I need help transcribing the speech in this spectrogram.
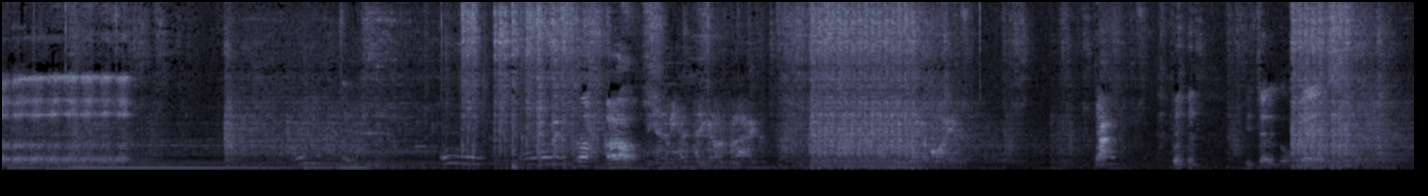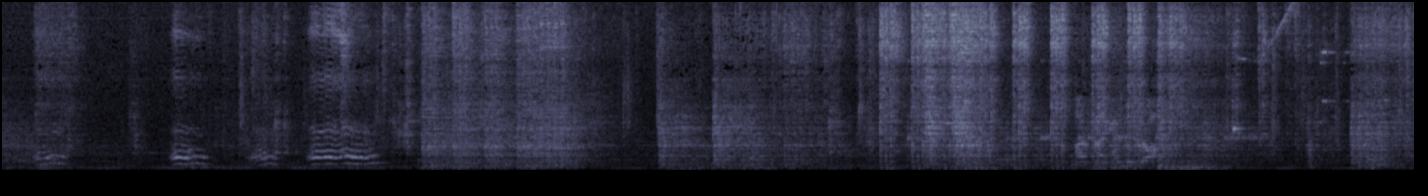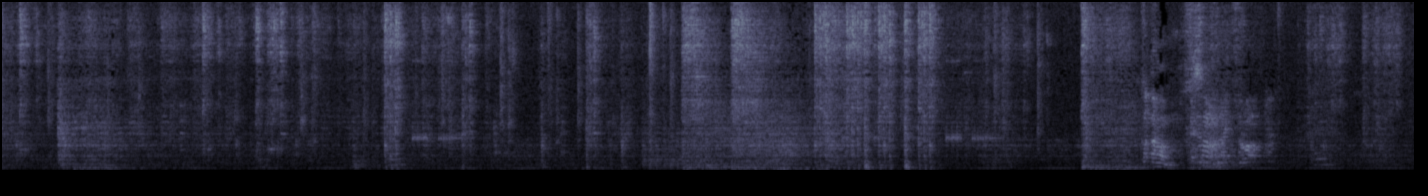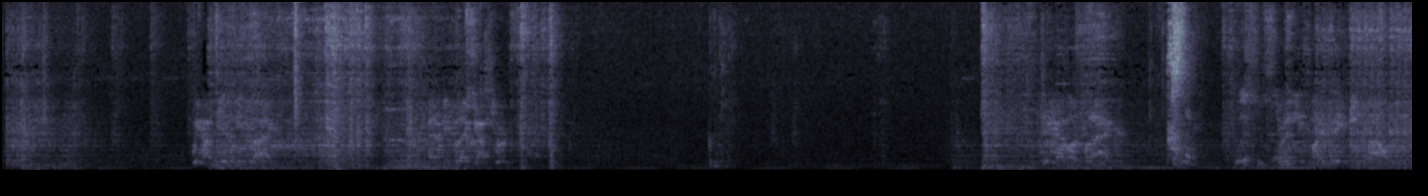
Uh, uh, uh, uh, uh, uh, uh. Oh, The enemy has taken our flag. Acquired. ah. he trying to go fast. Um, son. We have the enemy flag. Enemy flag captured. They have our flag. Son. Friendly spy plane inbound.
